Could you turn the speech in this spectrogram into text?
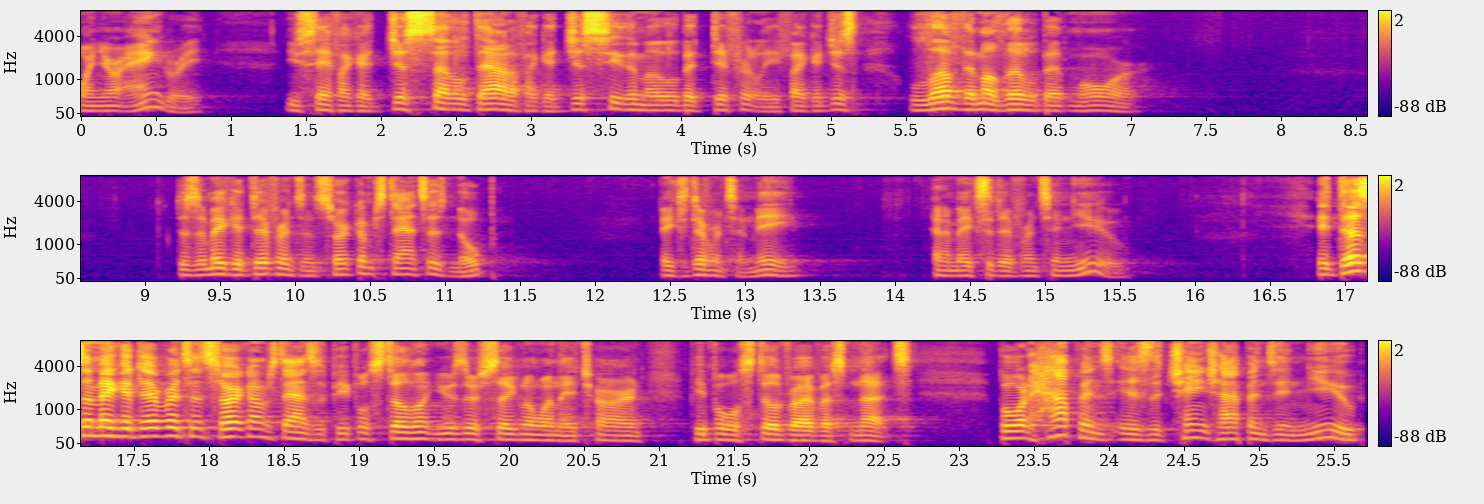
when you're angry. You say, if I could just settle down, if I could just see them a little bit differently, if I could just love them a little bit more. Does it make a difference in circumstances? Nope. Makes a difference in me, and it makes a difference in you. It doesn't make a difference in circumstances. People still don't use their signal when they turn people will still drive us nuts. But what happens is the change happens in you,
